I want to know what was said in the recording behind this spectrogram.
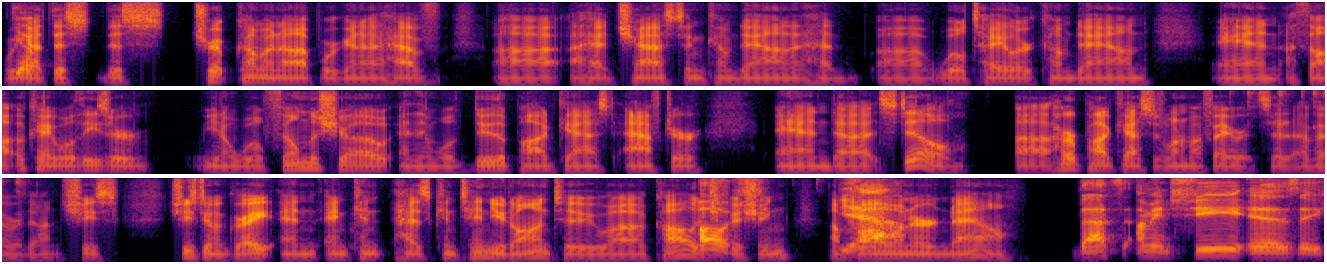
We Yep. got this this trip coming up. We're gonna have. Uh, I had Chasten come down. I had uh, Will Taylor come down, and I thought, okay, well, these are you know we'll film the show and then we'll do the podcast after. And uh, still, uh, her podcast is one of my favorites that I've ever done. She's she's doing great and and can, has continued on to uh, college Oh, she- fishing. I'm yeah. following her now. That's. I mean, she is a,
